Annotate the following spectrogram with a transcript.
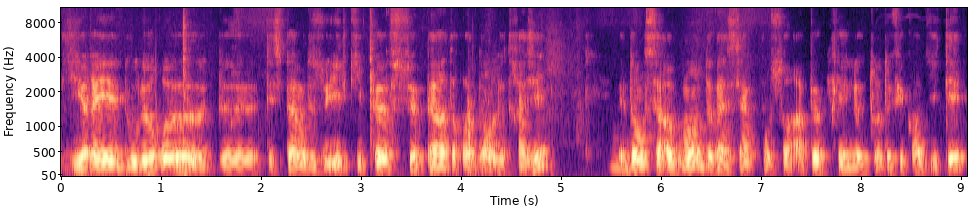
je dirais, douloureux de, des spermatozoïdes qui peuvent se perdre dans le trajet. Et donc, ça augmente de 25% à peu près le taux de fécondité.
